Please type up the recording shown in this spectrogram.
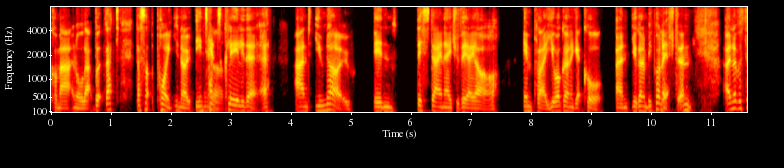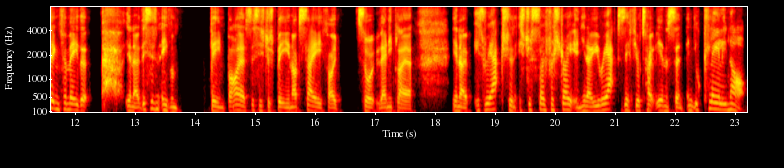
come out and all that, but that that's not the point. You know, the intent's No. clearly there, and you know in this day and age of VAR in play, you are going to get caught and you're going to be punished. And another thing for me that you know this isn't even being biased. This is just being, I'd say, if I saw it with any player, you know, his reaction is just so frustrating. You know, you react as if you're totally innocent and you're clearly not.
